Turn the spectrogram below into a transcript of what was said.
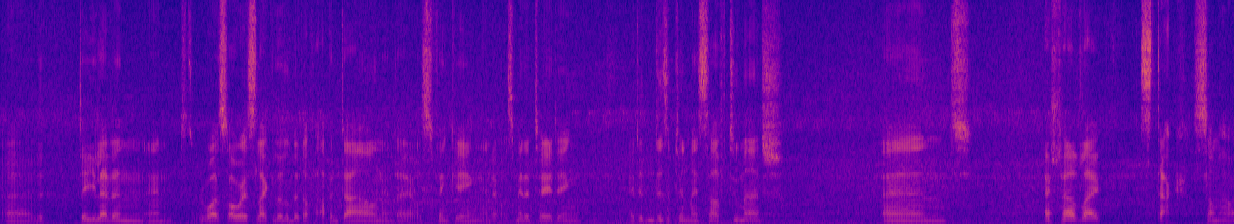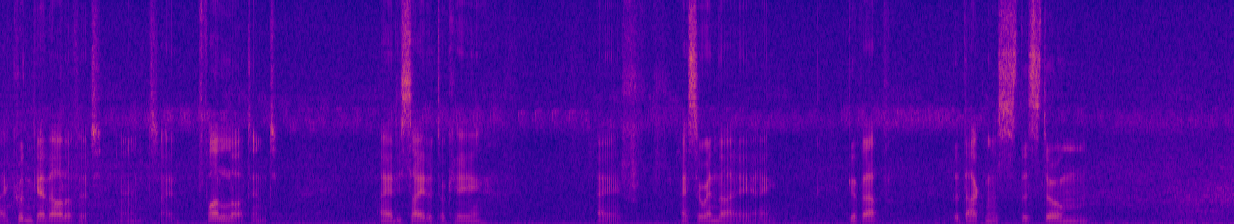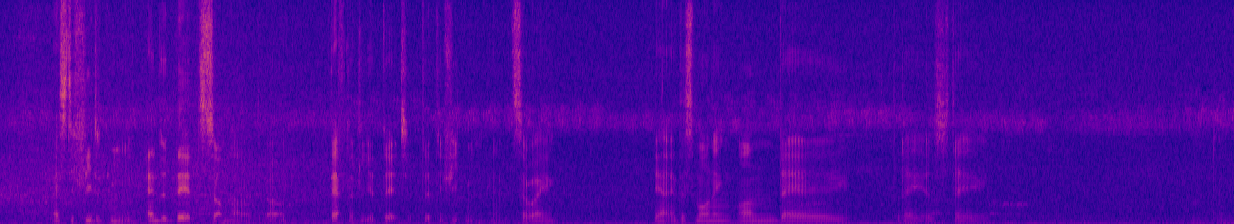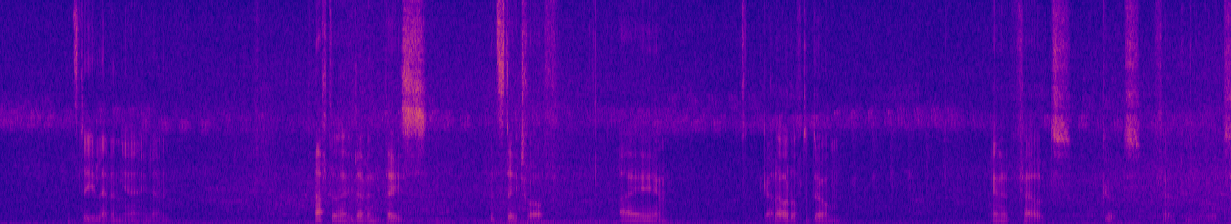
uh, the day 11 and it was always like a little bit of up and down and I was thinking and I was meditating. I didn't discipline myself too much and I felt like stuck somehow. I couldn't get out of it and I fought a lot and I decided okay I, I surrender, I, I give up the darkness, this dome has defeated me and it did somehow it, uh, definitely it did it did defeat me and so I yeah this morning on day today is day it's day 11 yeah 11 after 11 days it's day 12 I got out of the dome and it felt good felt really good.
